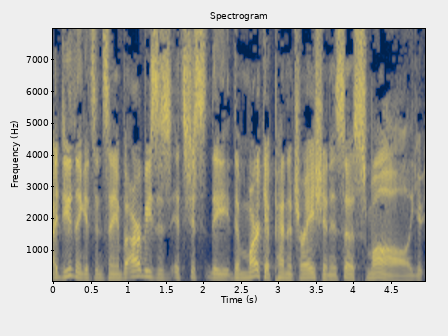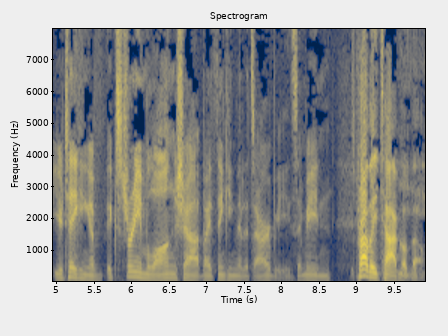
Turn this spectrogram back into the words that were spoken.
I do think it's insane, but Arby's is it's just the the market penetration is so small. You're, you're taking a extreme long shot by thinking that it's Arby's. I mean, It's probably Taco Bell.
